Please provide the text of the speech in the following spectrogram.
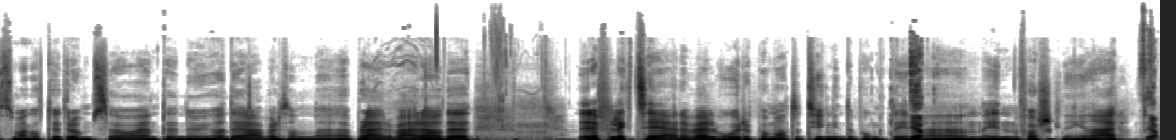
som har gått til Tromsø og NTNU, og det er vel sånn det pleier å være. Og det, reflekterer vel hvor på en måte tyngdepunktet innen, innen forskningen er. Ja.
